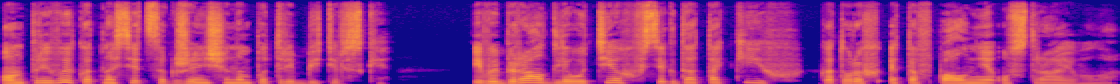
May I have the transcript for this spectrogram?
Он привык относиться к женщинам потребительски и выбирал для утех всегда таких, которых это вполне устраивало.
